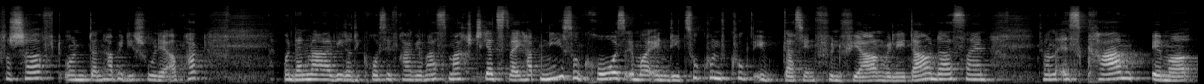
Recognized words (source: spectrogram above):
verschafft und dann habe ich die Schule erpackt. Und dann war wieder die große Frage, was machst du jetzt? Weil ich habe nie so groß immer in die Zukunft geguckt, dass in fünf Jahren will ich da und da sein sondern es kam immer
